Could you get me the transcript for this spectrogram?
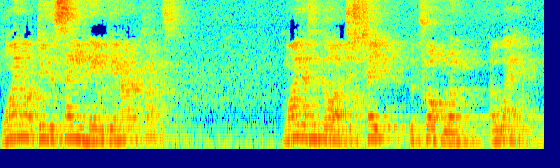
Why not do the same here with the Amalekites? Why doesn't God just take the problem away?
